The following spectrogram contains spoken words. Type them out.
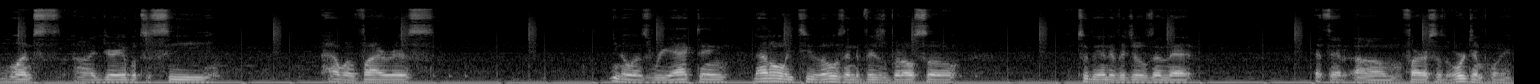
once uh, you're able to see how a virus you know is reacting not only to those individuals but also to the individuals in that at that um, virus's origin point.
